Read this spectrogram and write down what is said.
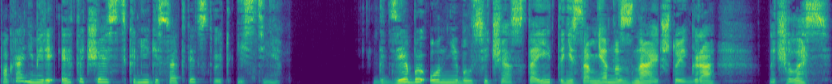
По крайней мере, эта часть книги соответствует истине. Где бы он ни был сейчас, Таита, несомненно, знает, что игра началась,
